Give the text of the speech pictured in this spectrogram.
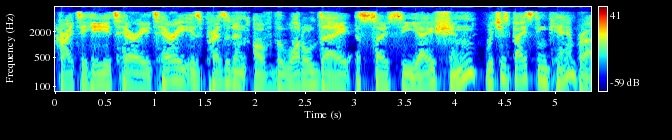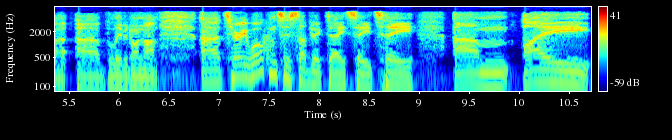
Great to hear you, Terry. Terry is president of the Wattle Day Association, which is based in Canberra, uh, believe it or not. Uh, Terry, welcome to Subject ACT. Um, I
